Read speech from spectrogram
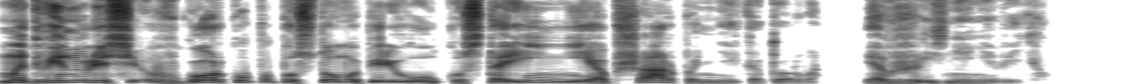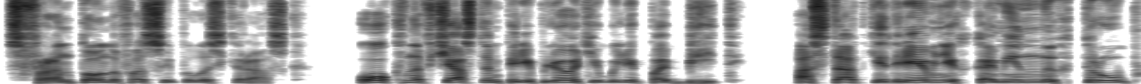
мы двинулись в горку по пустому переулку, старинней и обшарпанней которого я в жизни не видел. С фронтонов осыпалась краска. Окна в частом переплете были побиты. Остатки древних каминных труб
